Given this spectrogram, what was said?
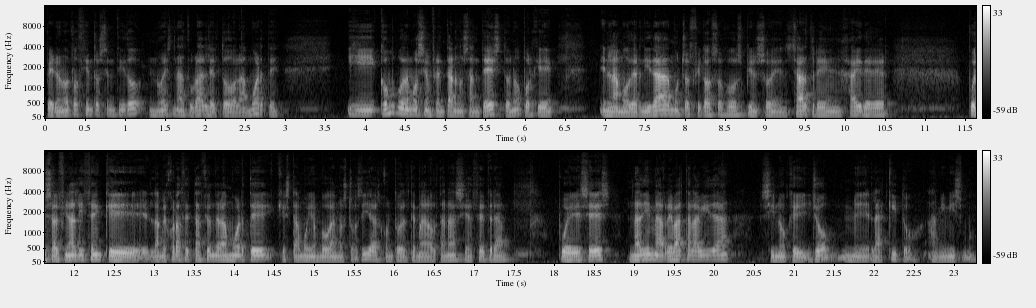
pero en otro cierto sentido no es natural del todo la muerte. ¿Y cómo podemos enfrentarnos ante esto, no? Porque en la modernidad muchos filósofos, pienso en Sartre, en Heidegger, pues al final dicen que la mejor aceptación de la muerte, que está muy en boga en nuestros días, con todo el tema de la eutanasia, etcétera, pues es nadie me arrebata la vida, sino que yo me la quito a mí mismo.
